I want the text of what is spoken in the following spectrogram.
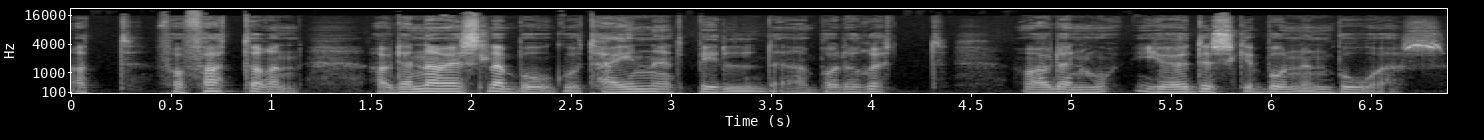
at forfatteren av denne vesla boka tegner et bilde av både Ruth og av den jødiske bonden Boas,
